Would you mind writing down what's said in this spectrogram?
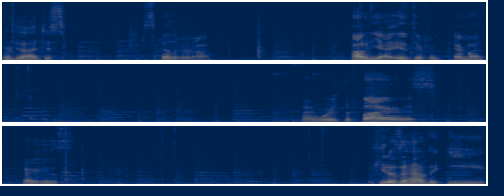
Or did I just spell it wrong? Oh yeah, it's different. Never mind. Alright, where's the fires? There he is. He doesn't have the E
